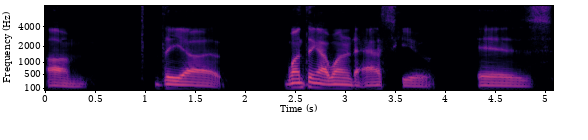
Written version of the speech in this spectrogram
um, the uh, one thing I wanted to ask you is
